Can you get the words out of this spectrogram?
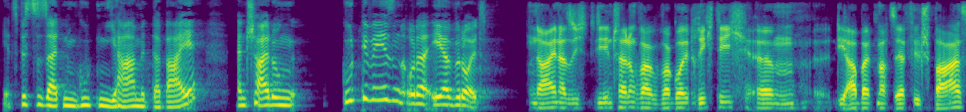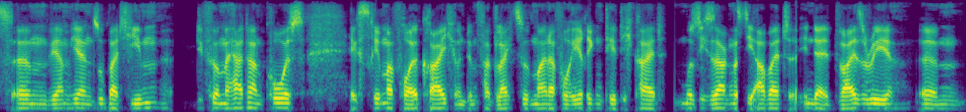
Jetzt bist du seit einem guten Jahr mit dabei. Entscheidung gut gewesen oder eher bereut? Nein, also ich, die Entscheidung war, war goldrichtig. Ähm, die Arbeit macht sehr viel Spaß. Ähm, wir haben hier ein super Team. Die Firma Hertha Co. ist extrem erfolgreich und im Vergleich zu meiner vorherigen Tätigkeit muss ich sagen, dass die Arbeit in der Advisory ähm,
